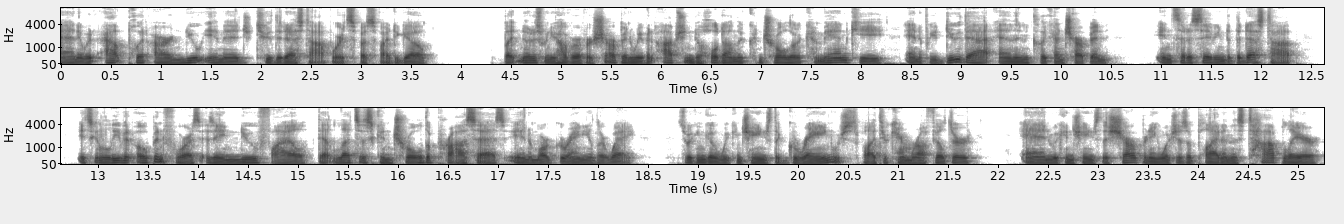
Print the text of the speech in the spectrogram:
and it would output our new image to the desktop where it's specified to go. But notice when you hover over sharpen, we have an option to hold down the controller command key. And if we do that and then click on sharpen, instead of saving to the desktop, it's going to leave it open for us as a new file that lets us control the process in a more granular way. So we can go, we can change the grain, which is applied through camera raw filter, and we can change the sharpening, which is applied on this top layer,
